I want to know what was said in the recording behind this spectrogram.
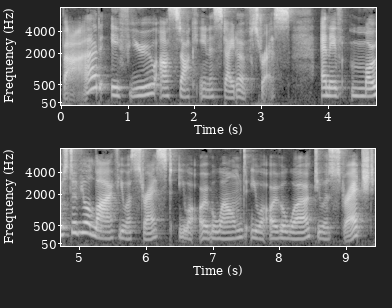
bad if you are stuck in a state of stress. And if most of your life you are stressed, you are overwhelmed, you are overworked, you are stretched,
